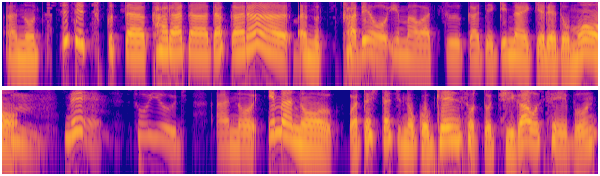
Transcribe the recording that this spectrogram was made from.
あの、土で作った体だから、あの、壁を今は通過できないけれども、うんね、そういう、あの、今の私たちのこう元素と違う成分、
